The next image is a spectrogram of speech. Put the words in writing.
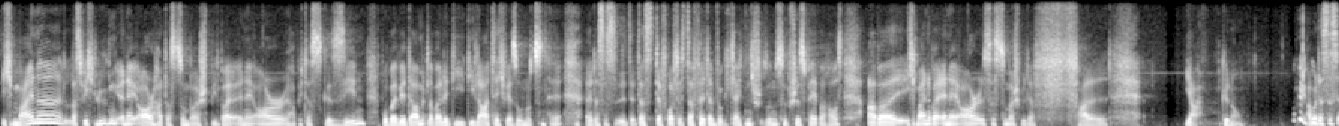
Ich meine, lass mich lügen, NAR hat das zum Beispiel. Bei NAR habe ich das gesehen, wobei wir da mittlerweile die, die LaTeX-Version nutzen. Äh, das ist, das, der Vorteil ist, da fällt dann wirklich gleich ein, so ein hübsches Paper raus. Aber ich meine, bei NAR ist das zum Beispiel der Fall. Ja, genau. Okay, Aber das ist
